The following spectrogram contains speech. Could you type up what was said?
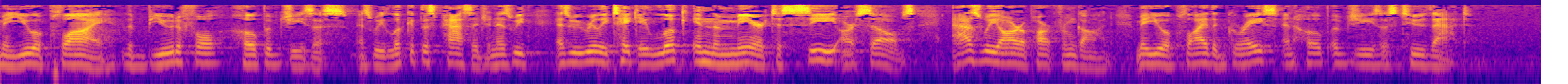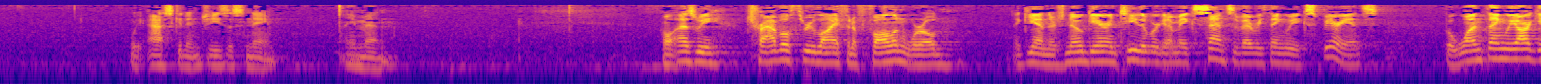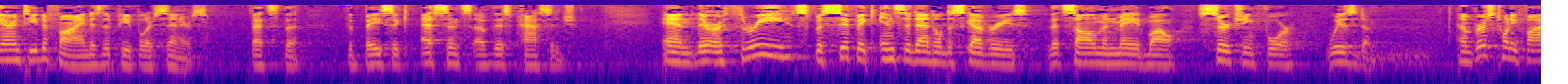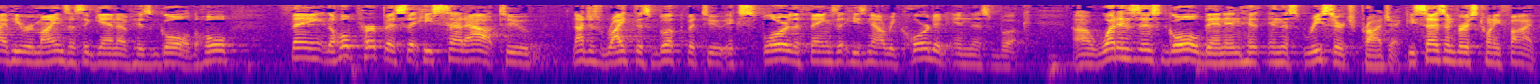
May you apply the beautiful hope of Jesus as we look at this passage and as we, as we really take a look in the mirror to see ourselves as we are apart from God. May you apply the grace and hope of Jesus to that. We ask it in Jesus' name. Amen. Well, as we travel through life in a fallen world, again, there's no guarantee that we're going to make sense of everything we experience. But one thing we are guaranteed to find is that people are sinners. That's the, the basic essence of this passage. And there are three specific incidental discoveries that Solomon made while searching for wisdom. In verse 25, he reminds us again of his goal, the whole thing, the whole purpose that he set out to not just write this book, but to explore the things that he's now recorded in this book. Uh, what has his goal been in, his, in this research project? He says in verse 25,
